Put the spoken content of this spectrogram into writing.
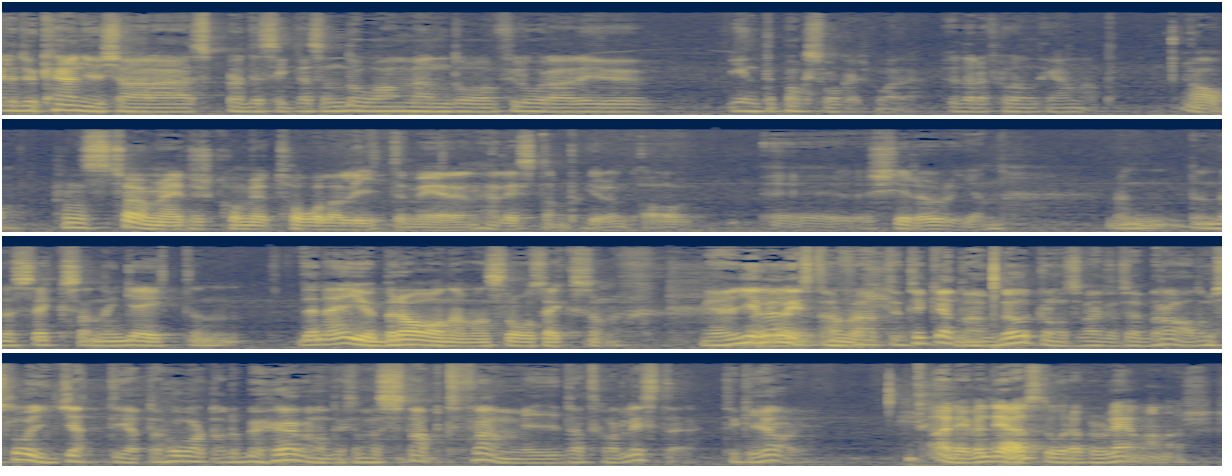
Eller du kan ju köra spread the sickness ändå, men då förlorar du ju inte poxwalkers på det. Utan du förlorar någonting annat. Ja, hans Terminators kommer ju tåla lite mer i den här listan på grund av eh, kirurgen. Men den där sexan i gaten, den är ju bra när man slår sexorna. Men jag gillar listan för att jag tycker att de är faktiskt är bra. De slår jätte, jättehårt och du behöver någonting som är snabbt fram i Death Guard-listor. Tycker jag. ja, det är väl deras stora problem annars.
